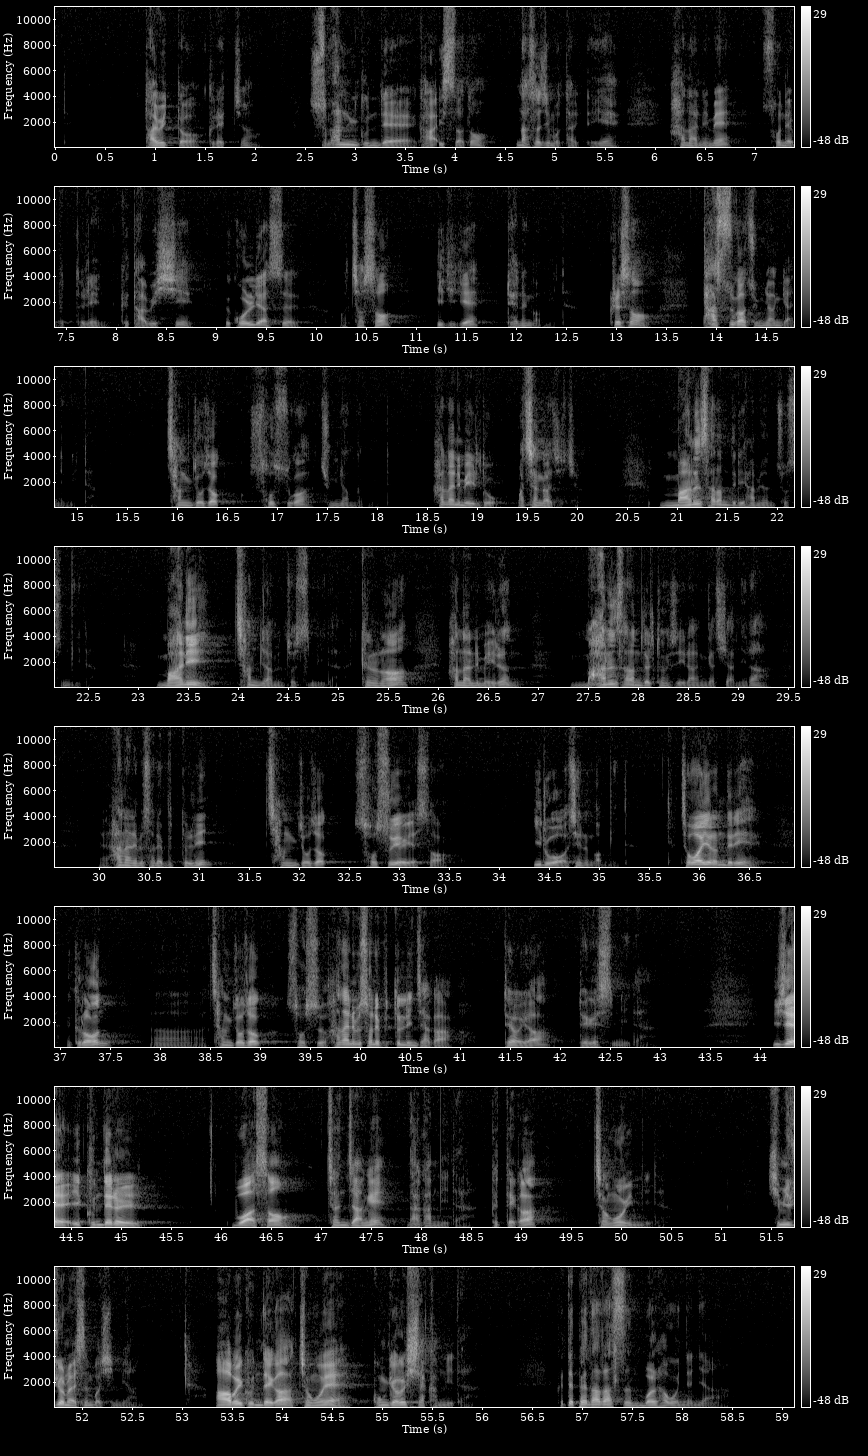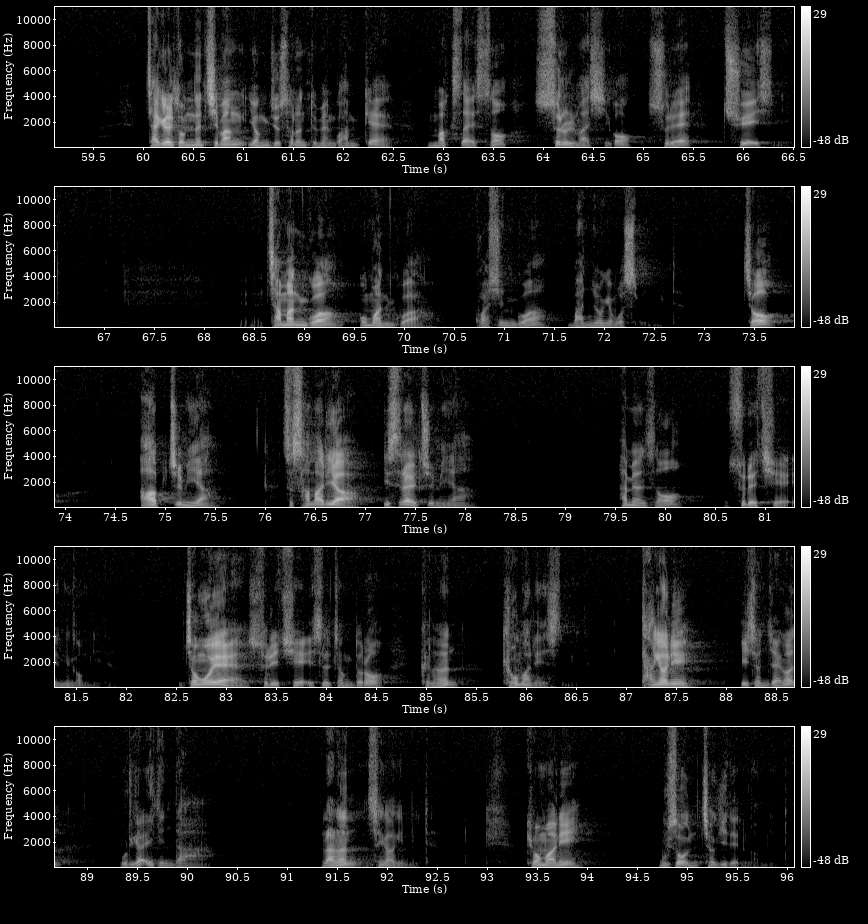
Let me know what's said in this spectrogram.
다윗도 그랬죠. 수많은 군대가 있어도 나서지 못할 때에 하나님의 손에 붙들린 그 다윗이 그 골리앗을 쳐서 이기게 되는 겁니다. 그래서 다수가 중요한 게 아닙니다. 창조적 소수가 중요한 겁니다. 하나님의 일도 마찬가지죠. 많은 사람들이 하면 좋습니다. 많이 참여하면 좋습니다. 그러나 하나님의 일은 많은 사람들 통해서 일하는 것이 아니라 하나님의 손에 붙들린 창조적 소수에 의해서 이루어지는 겁니다. 저와 여러분들이 그런 어, 창조적 소수, 하나님의 손에 붙들린 자가 되어야 되겠습니다. 이제 이 군대를 모아서 전장에 나갑니다. 그때가 정오입니다. 16절 말씀 보시면 아합의 군대가 정오에 공격을 시작합니다. 그때 베나다스는 뭘 하고 있느냐? 자기를 돕는 지방 영주 32명과 함께 막사에서 술을 마시고 술에 취해 있습니다. 자만과 오만과 과신과 만용의 모습입니다. 저 아합쯤이야. 저 사마리아 이스라엘쯤이야. 하면서 술에 취해 있는 겁니다. 정오에 술이 취해 있을 정도로 그는 교만해 있습니다. 당연히 이 전쟁은 우리가 이긴다. 라는 생각입니다. 교만이 무서운 적이 되는 겁니다.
